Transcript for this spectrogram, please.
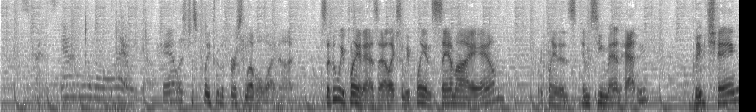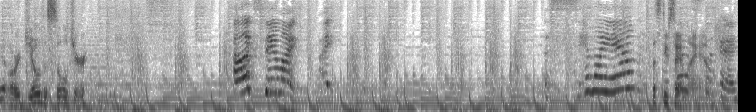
Let's turn this down a little. There we go. And let's just play through the first level, why not? So who we playing as, Alex? Are we playing Sam I Am? Are we playing as MC Manhattan? Big Chang or Joe the Soldier? I like Sam I. I. Uh, Sam I am? Let's do Sam I Am. Okay.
